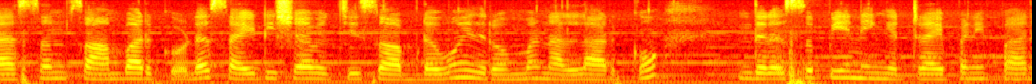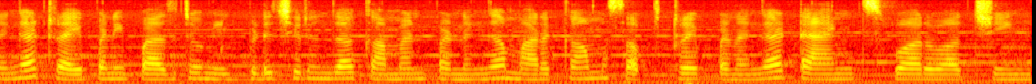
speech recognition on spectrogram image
ரசம் சாம்பார் கூட சைட் டிஷ்ஷாக வச்சு சாப்பிடவும் இது ரொம்ப நல்லாயிருக்கும். இந்த ரெசிபியை நீங்கள் ட்ரை பண்ணி பாருங்கள் ட்ரை பண்ணி பார்த்துட்டு உங்களுக்கு பிடிச்சிருந்தா கமெண்ட் பண்ணுங்கள் மறக்காமல் சப்ஸ்கிரைப் பண்ணுங்கள் தேங்க்ஸ் ஃபார் வாட்சிங்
